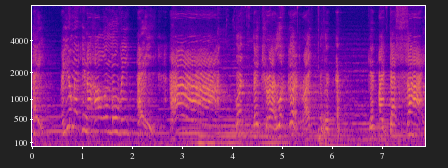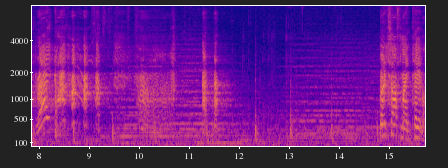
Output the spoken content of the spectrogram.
Hey, are you making a Howlin' movie? Hey, ah! Let's make sure I look good, right? Get my best side, right? Birds off my table,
